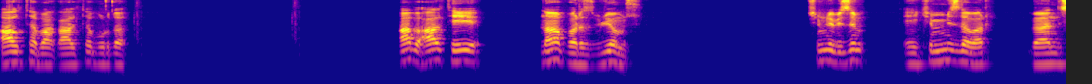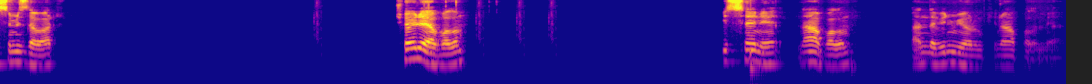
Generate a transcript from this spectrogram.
Alte bak Alte burada. Abi Alte'yi ne yaparız biliyor musun? Şimdi bizim hekimimiz de var. Mühendisimiz de var. Şöyle yapalım. Biz seni ne yapalım? Ben de bilmiyorum ki ne yapalım ya.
